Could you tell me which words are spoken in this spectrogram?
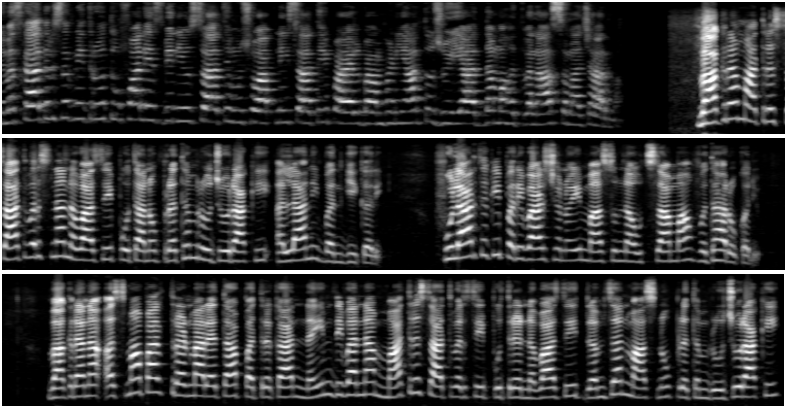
નમસ્કાર દર્શક મિત્રો, તુફાન એસબી ન્યૂઝ સાથે હું છું આપની સાથે પાયલ બાંભણિયા. તો જોઈએ આજના મહત્વના સમાચારમાં. વાગરા માત્ર સાત વર્ષના નવાઝે પોતાનો પ્રથમ રોજો રાખી અલ્લાહની બંદગી કરી. ફુલાર થકી પરિવારજનોએ માસૂમના ઉત્સાહમાં વધારો કર્યો. વાગરાના અસ્મા પાર્ક ત્રણમાં રહેતા પત્રકાર નઈમ દિવાનના માત્ર સાત વર્ષે પુત્ર નવાઝે રમઝાન માસનો પ્રથમ રોજો રાખી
